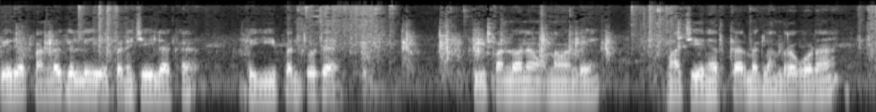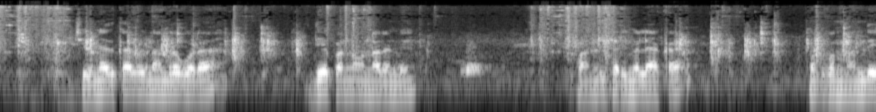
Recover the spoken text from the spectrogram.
వేరే పనిలోకి వెళ్ళి ఏ పని చేయలేక ఇంకా ఈ పనితోటే ఈ పనిలోనే ఉన్నామండి. మా చేనేత కార్మికులు అందరూ కూడా చేనేత కార్మికులు అందరూ కూడా ఇదే పనిలో ఉన్నారండి. పనులు సరిగ్గా లేక కొంత కొంతమంది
